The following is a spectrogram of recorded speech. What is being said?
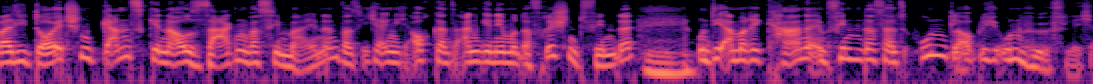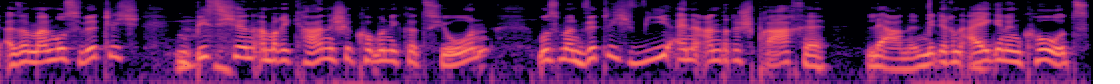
weil die Deutschen ganz genau sagen, was sie meinen, was ich eigentlich auch ganz angenehm und erfrischend finde. Mhm. Und die Amerikaner empfinden das als unglaublich unhöflich. Also man muss wirklich ein bisschen amerikanische Kommunikation, muss man wirklich wie eine andere Sprache lernen mit ihren eigenen Codes.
